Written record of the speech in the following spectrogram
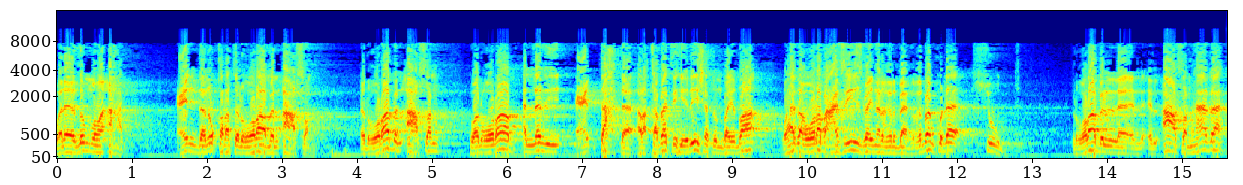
ولا يذمها أحد عند نقرة الغراب الأعصم. الغراب الأعصم هو الغراب الذي تحت رقبته ريشة بيضاء وهذا غراب عزيز بين الغربان. الغربان كلها سود. الغراب الأعصم هذا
